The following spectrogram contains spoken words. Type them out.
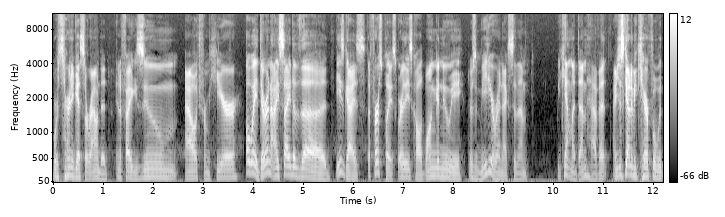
we're starting to get surrounded. And if I zoom out from here, oh wait, they're in eyesight of the, these guys. The first place, where are these called? Wanganui. There's a meteor right next to them. We can't let them have it. I just gotta be careful with,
